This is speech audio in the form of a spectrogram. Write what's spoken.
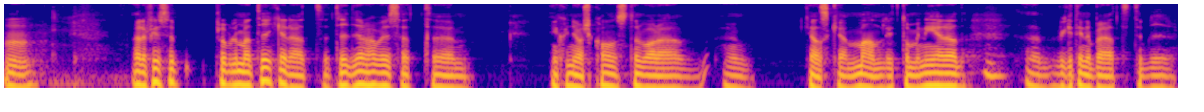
Mm. Ja, det finns en problematik i det att tidigare har vi sett eh, ingenjörskonsten vara eh, ganska manligt dominerad. Mm. Eh, vilket innebär att det blir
